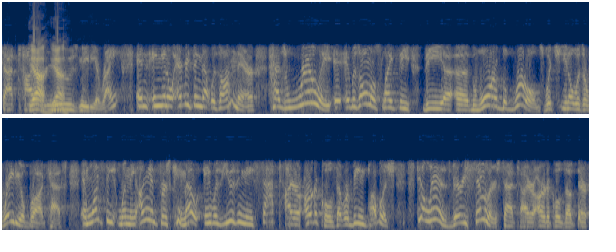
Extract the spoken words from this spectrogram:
satire yeah, news yeah. media, right? And, and, you know, everything that was on there has really, it, it was almost like the, the, uh, uh, the War of the Worlds, which, you know, was a radio broadcast. And once the, when The Onion first came out, it was using these satire articles that were being published, still is very similar satire articles out there.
